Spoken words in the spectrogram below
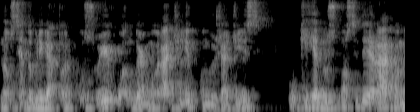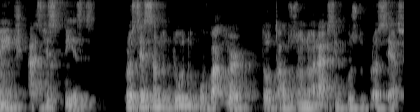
não sendo obrigatório possuir ou alugar moradia, como eu já disse, o que reduz consideravelmente as despesas. Processando tudo, o valor total dos honorários e custo do processo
